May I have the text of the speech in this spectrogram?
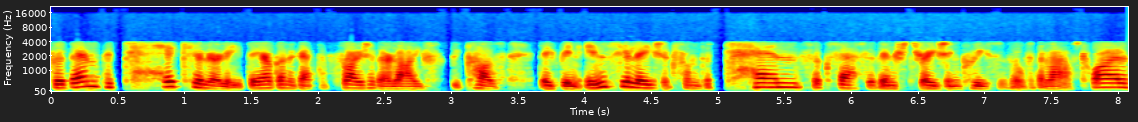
for them particularly, they are going to get the fright of their life because they've been insulated from the 10 successive interest rate increases over the last while,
